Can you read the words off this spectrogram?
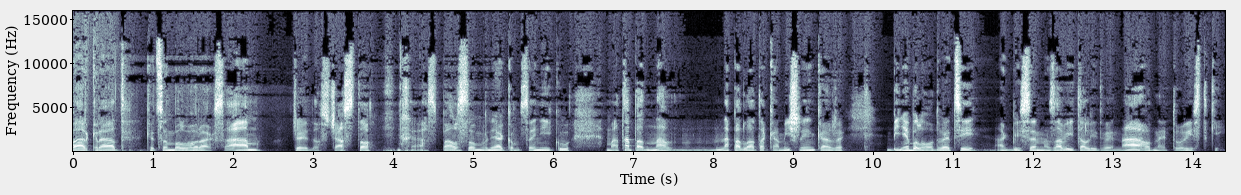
Párkrát, keď som bol v horách sám, čo je dosť často, a spal som v nejakom seníku, ma napadla taká myšlienka, že by nebolo od veci, ak by sem zavítali dve náhodné turistky.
